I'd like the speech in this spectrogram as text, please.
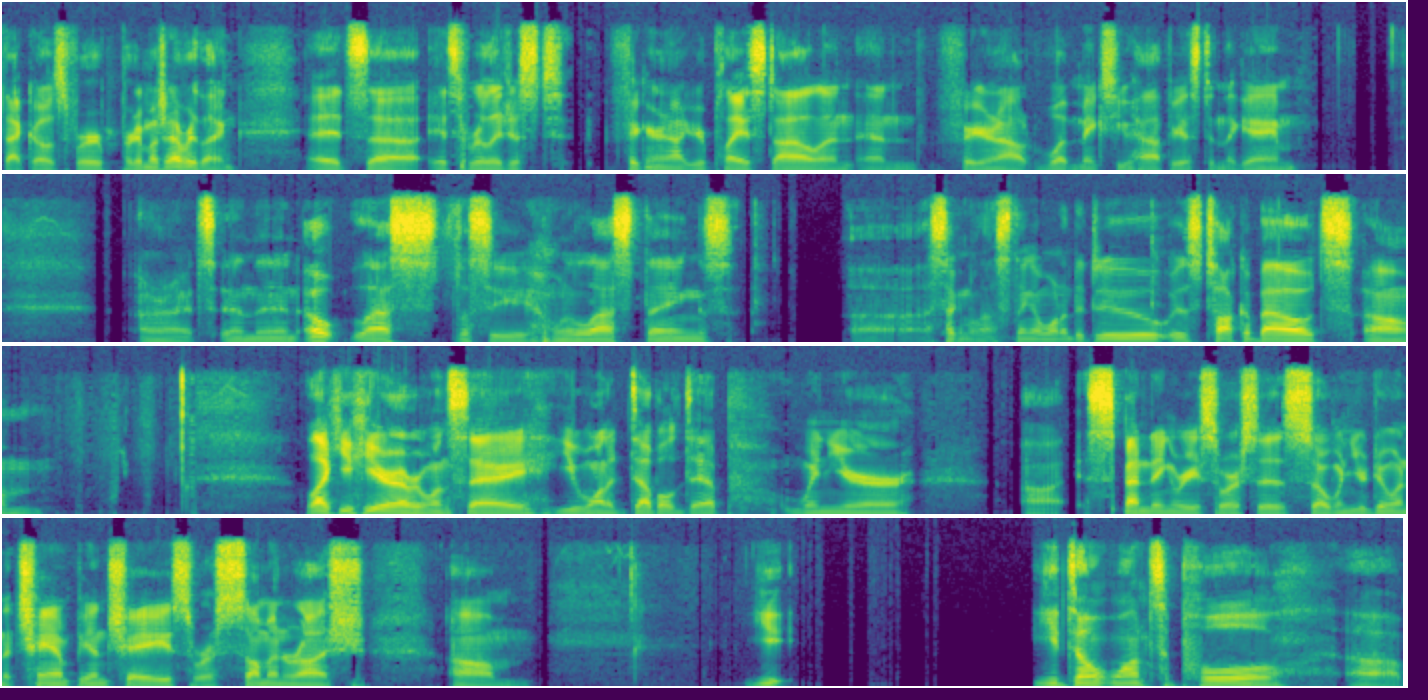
that goes for pretty much everything. It's uh, it's really just figuring out your play style and and figuring out what makes you happiest in the game. All right, and then oh, last let's see, one of the last things, uh, second to last thing I wanted to do is talk about um, like you hear everyone say, you want to double dip when you're uh, spending resources. So when you're doing a champion chase or a summon rush, um, you you don't want to pull um,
